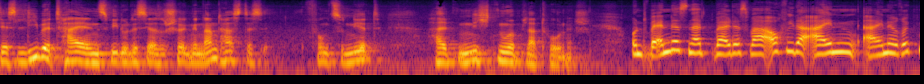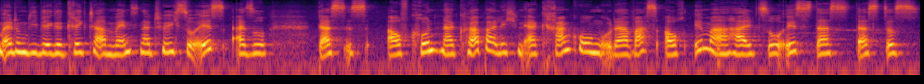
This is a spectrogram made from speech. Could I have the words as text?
des Liebeteilens, wie du das ja so schön genannt hast. Das funktioniert halt nicht nur platonisch. Und wenn das nicht, weil das war auch wieder ein, eine Rückmeldung, die wir gekriegt haben, wenn es natürlich so ist, also dass es aufgrund einer körperlichen Erkrankung oder was auch immer halt so ist, dass, dass das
